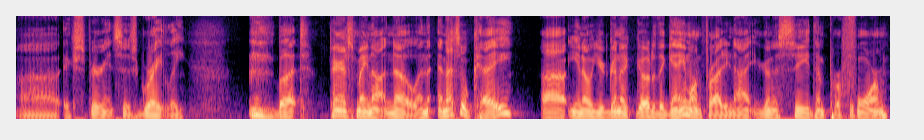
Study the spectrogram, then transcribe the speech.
uh, experiences greatly. but parents may not know, and and that's okay. Uh, you know, you're going to go to the game on Friday night. You're going to see them perform.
